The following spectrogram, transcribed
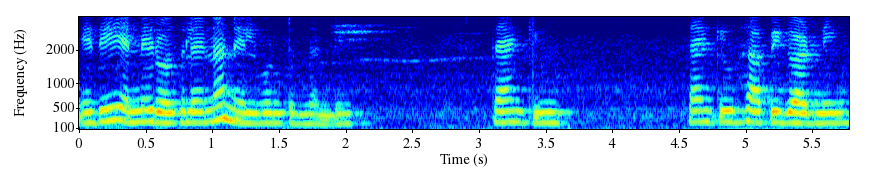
ఇది ఎన్ని రోజులైనా నిల్వ ఉంటుందండి. Thank you. Thank you. Happy gardening.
